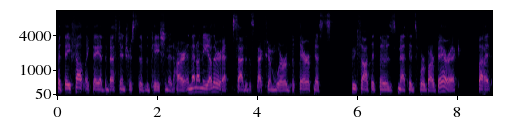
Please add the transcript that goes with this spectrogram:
but they felt like they had the best interests of the patient at heart. And then on the other side of the spectrum were the therapists who thought that those methods were barbaric, but at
